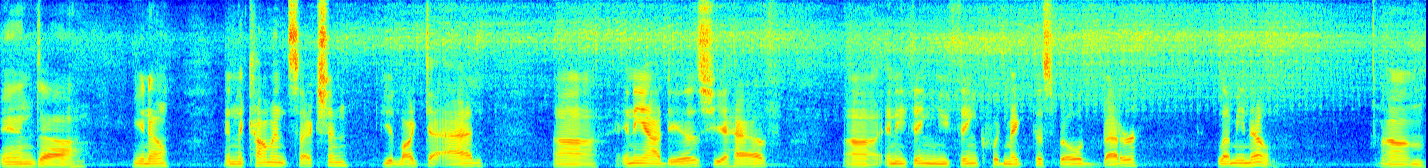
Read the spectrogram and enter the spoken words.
And, uh, you know, in the comment section, you'd like to add uh, any ideas you have, uh, anything you think would make this build better, let me know. Um,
